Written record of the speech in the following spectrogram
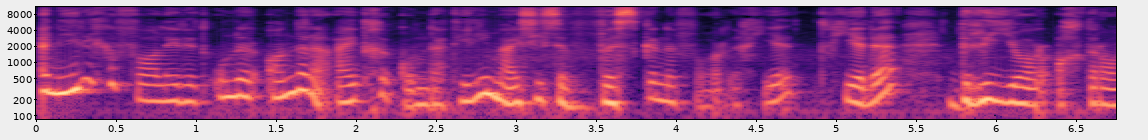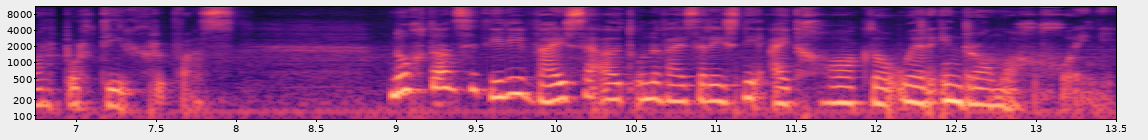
In hierdie geval het dit onder andere uitgekom dat hierdie meisie se wiskundevaardighede 3 jaar agter haar portiergroep was. Nogtans het hierdie wyse oud onderwyseres nie uitgehaak daaroor en drama gegooi nie.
